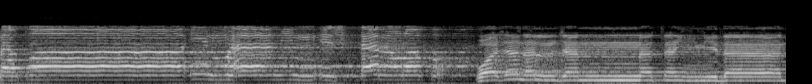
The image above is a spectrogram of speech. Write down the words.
بَطَائِنُهَا مِنْ إِسْتَبْرَقٍ ۚ. الْجَنَّتَيْنِ دَانٍ.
